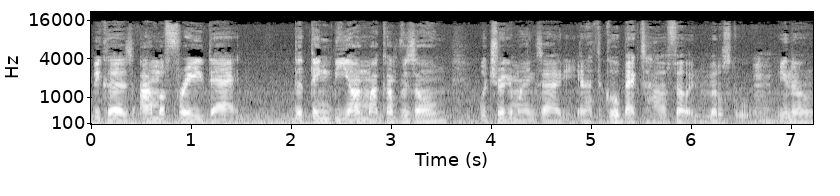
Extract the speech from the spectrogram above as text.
because I'm afraid that the thing beyond my comfort zone will trigger my anxiety, and I have to go back to how I felt in middle school. Mhm. You know,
